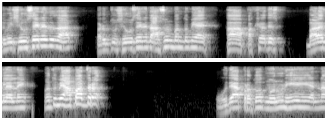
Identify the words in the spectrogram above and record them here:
तुम्ही शिवसेनेतच आहात परंतु शिवसेनेत असून पण तुम्ही हा पक्षादेश बाळगलेला नाही मग तुम्ही अपात्र. उद्या प्रतोद म्हणून हे यांना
